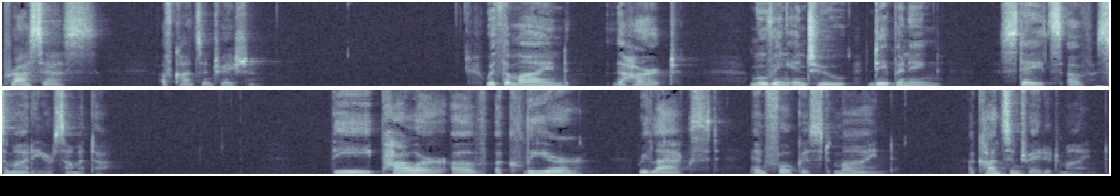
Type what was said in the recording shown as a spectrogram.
process of concentration. With the mind, the heart, moving into deepening states of samadhi or samatha. The power of a clear, relaxed, and focused mind, a concentrated mind.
